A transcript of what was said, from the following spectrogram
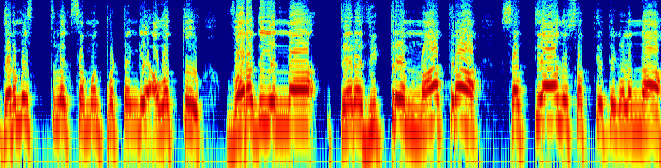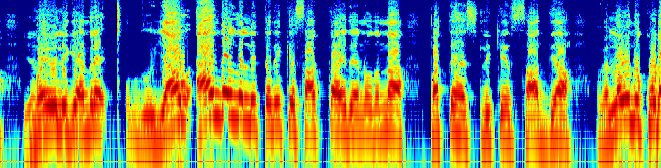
ಧರ್ಮಸ್ಥಳಕ್ಕೆ ಸಂಬಂಧಪಟ್ಟಂಗೆ ಅವತ್ತು ವರದಿಯನ್ನ ತೆರೆದಿಟ್ರೆ ಮಾತ್ರ ಸತ್ಯಾನುಸತ್ಯತೆಗಳನ್ನ ಬಯಲಿಗೆ ಅಂದ್ರೆ ಯಾವ ಆಂಗಲ್ನಲ್ಲಿ ತನಿಖೆ ಸಾಕ್ತಾ ಇದೆ ಅನ್ನೋದನ್ನ ಪತ್ತೆ ಹಚ್ಚಲಿಕ್ಕೆ ಸಾಧ್ಯ? ಅವೆಲ್ಲವನ್ನು ಕೂಡ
